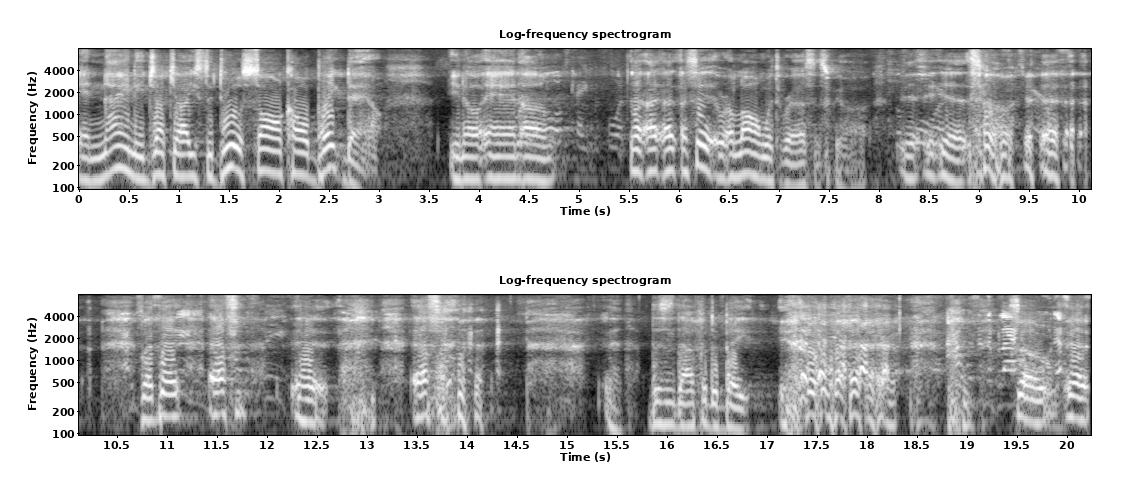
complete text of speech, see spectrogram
in '90 Junkyard used to do a song called Breakdown, you know, and um, I, I, said along with Rare Essence, we are, yeah, yeah, so, but then as uh, this is not for debate. So uh,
